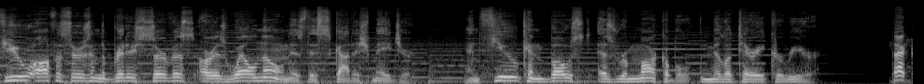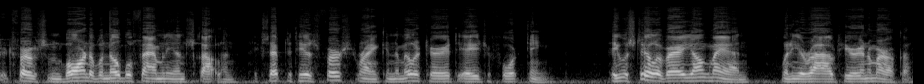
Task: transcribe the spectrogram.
Few officers in the British service are as well known as this Scottish major, and few can boast as remarkable a military career. Patrick Ferguson, born of a noble family in Scotland, accepted his first rank in the military at the age of 14. He was still a very young man when he arrived here in America.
